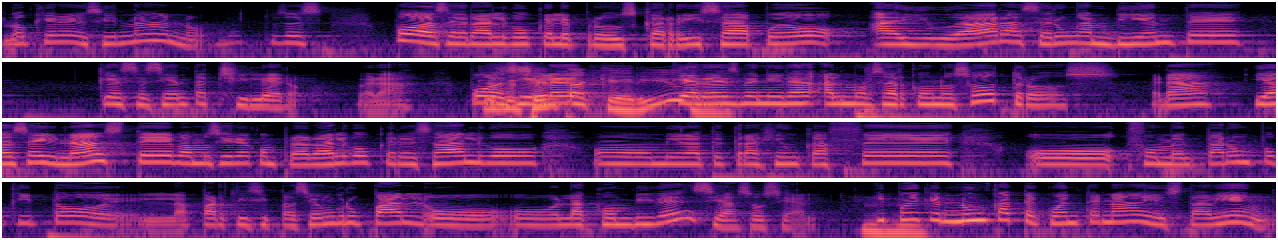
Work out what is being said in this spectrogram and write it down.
no quiere decir nada, no. Entonces, puedo hacer algo que le produzca risa, puedo ayudar a hacer un ambiente que se sienta chilero, ¿verdad? Puedo que decirle, se sienta querido. ¿querés venir a almorzar con nosotros? ¿verdad? Ya desayunaste, vamos a ir a comprar algo, ¿querés algo? O mira, te traje un café, o fomentar un poquito la participación grupal o, la convivencia social. Y puede que nunca te cuente nada y está bien,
